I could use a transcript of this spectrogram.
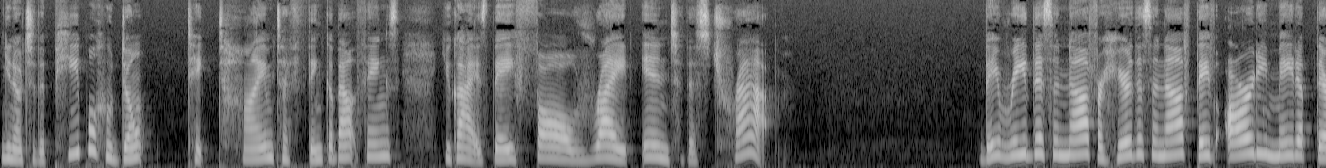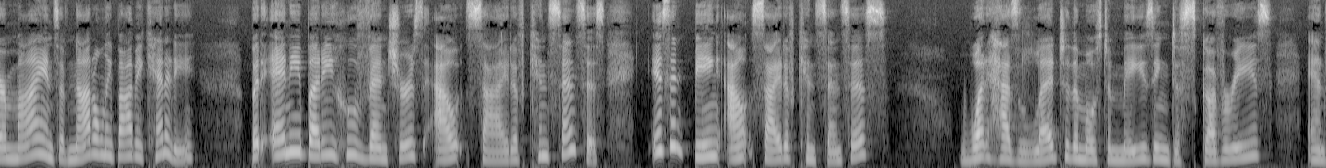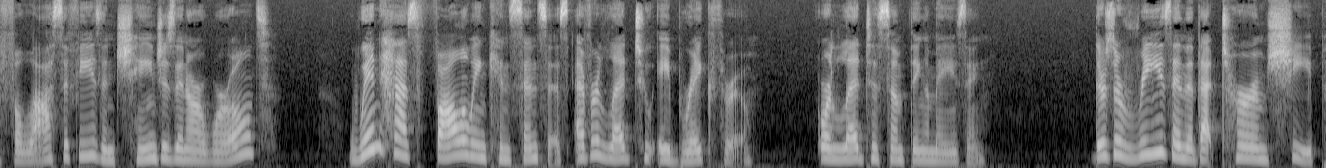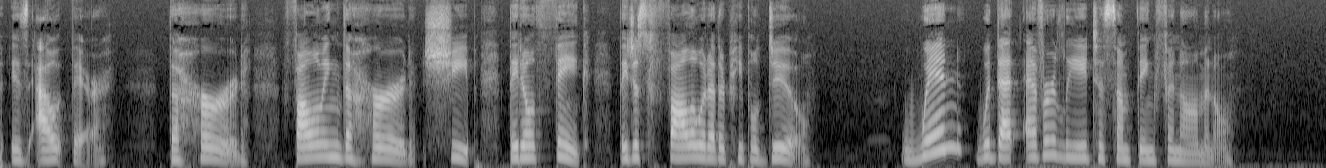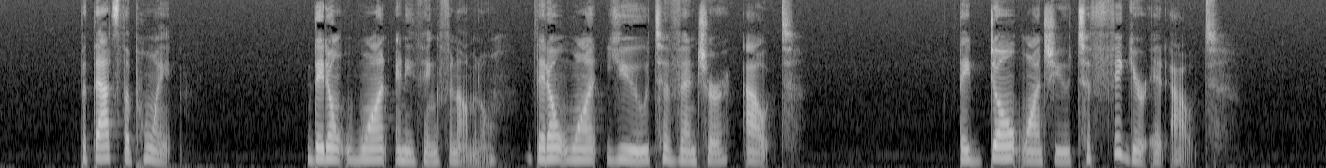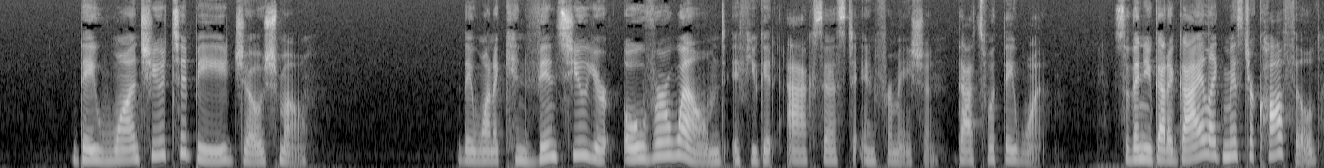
You know, to the people who don't take time to think about things, you guys, they fall right into this trap. They read this enough or hear this enough, they've already made up their minds of not only Bobby Kennedy, but anybody who ventures outside of consensus. Isn't being outside of consensus what has led to the most amazing discoveries and philosophies and changes in our world? When has following consensus ever led to a breakthrough or led to something amazing? There's a reason that that term sheep is out there. The herd, following the herd, sheep. They don't think, they just follow what other people do. When would that ever lead to something phenomenal? But that's the point. they don't want anything phenomenal. They don't want you to venture out. They don't want you to figure it out. They want you to be Joe Schmo. They want to convince you you're overwhelmed if you get access to information. That's what they want. So then you've got a guy like Mr. Caulfield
